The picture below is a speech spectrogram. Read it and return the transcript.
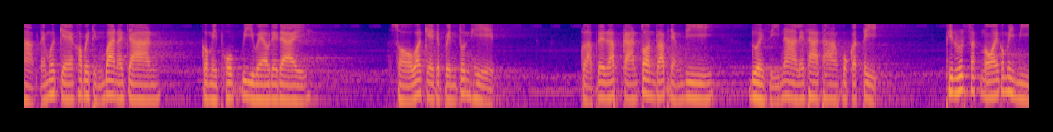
หากแต่เมื่อแกเข้าไปถึงบ้านอาจารย์ ก็ไม่พบวีแววใด ๆ สอว่าแกจะเป็นต้นเหตุ กลับได้รับการต้อนรับอย่างดี ด้วยสีหน้าและท่าทางปกติ พิรุษสักน้อยก็ไม่มี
